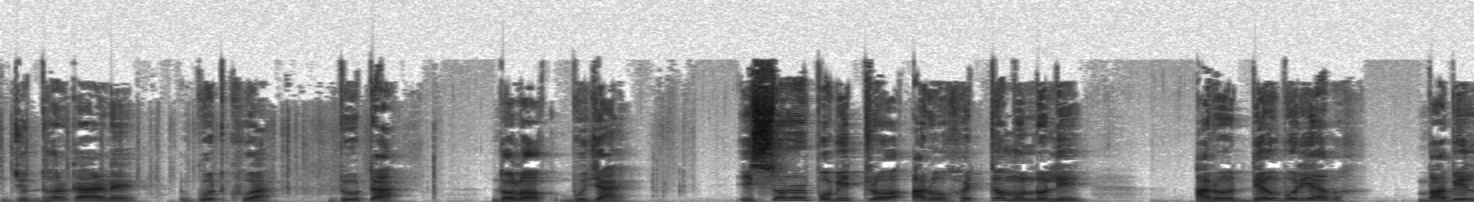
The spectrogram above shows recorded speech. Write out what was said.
যুদ্ধৰ কাৰণে গোট খোৱা দুটা দলক বুজায়। ঈশ্বৰৰ পবিত্ৰ আৰু সত্যমণ্ডলী আৰু দেওবৰীয়া বাবিল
